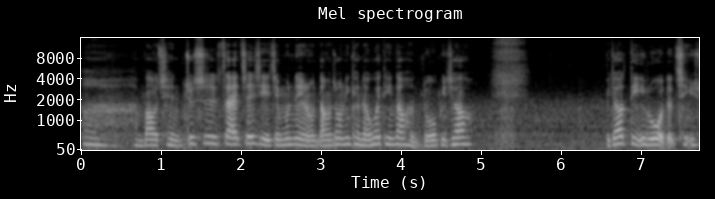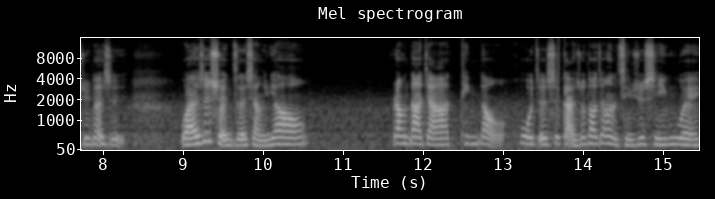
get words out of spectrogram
啊，很抱歉，就是在这节节目内容当中，你可能会听到很多比较。比较低落的情绪，但是我还是选择想要让大家听到或者是感受到这样的情绪，是因为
